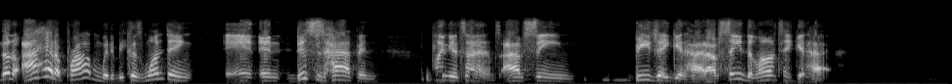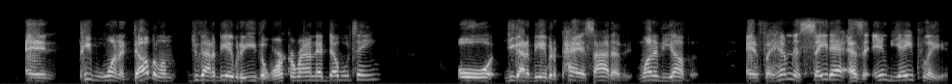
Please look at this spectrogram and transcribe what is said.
No, no, I had a problem with it because one thing, and and this has happened plenty of times. I've seen BJ get hot. I've seen Delonte get hot, and people want to double them. You got to be able to either work around that double team, or you got to be able to pass out of it. One or the other. And for him to say that as an NBA player,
